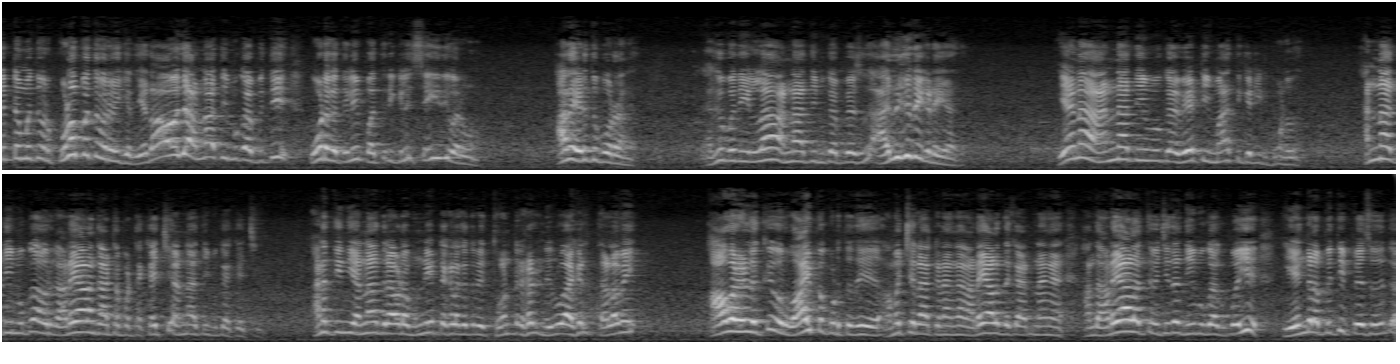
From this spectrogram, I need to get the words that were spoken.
திட்டமிட்டு ஒரு குழப்பத்தை வர வைக்கிறது ஏதாவது அதிமுக பற்றி ஊடகத்திலையும் பத்திரிகையிலையும் செய்தி வரணும். அதை எடுத்து போடுறாங்க. ரகுபதியெல்லாம் அதிமுக பேசுறது அருகதை கிடையாது. ஏன்னா அதிமுக வேட்டி மாற்றி கட்டிட்டு போனவர். அதிமுக அவருக்கு அடையாளம் காட்டப்பட்ட கட்சி அதிமுக கட்சி. அனைத்து இந்திய அண்ணா திராவிட முன்னேற்ற கழகத்துடைய தொண்டர்கள் நிர்வாகிகள் தலைமை அவர்களுக்கு ஒரு வாய்ப்பை கொடுத்தது. அமைச்சராக்குனாங்க அடையாளத்தை காட்டினாங்க. அந்த அடையாளத்தை வச்சு தான் திமுகவுக்கு போய் எங்களை பற்றி பேசுவதற்கு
